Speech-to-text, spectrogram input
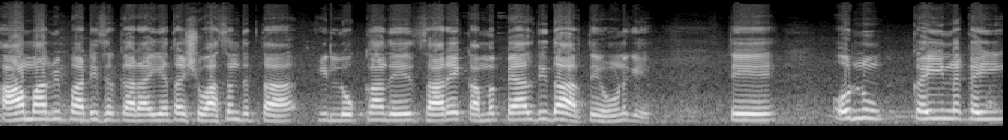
ਆਮ ਆਦਮੀ ਪਾਰਟੀ ਸਰਕਾਰ ਆਈ ਹੈ ਤਾਂ ਆਸ਼ਵਾਸਨ ਦਿੱਤਾ ਕਿ ਲੋਕਾਂ ਦੇ ਸਾਰੇ ਕੰਮ ਪਹਿਲ ਦੀ ਆਧਾਰ ਤੇ ਹੋਣਗੇ ਤੇ ਉਹਨੂੰ ਕਈ ਨਾ ਕਈ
